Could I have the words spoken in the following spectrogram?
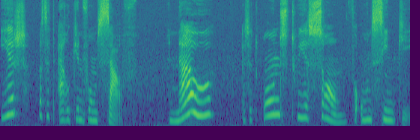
Eers was dit elkeen vir homself. En nou is dit ons twee saam vir ons seentjie.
